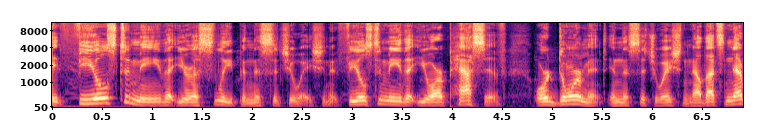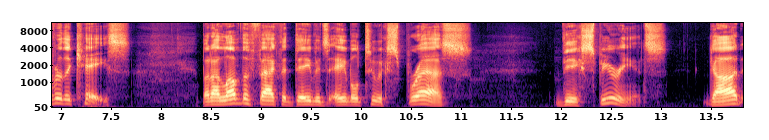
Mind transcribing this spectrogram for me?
it feels to me that you're asleep in this situation. It feels to me that you are passive or dormant in this situation. Now, that's never the case, but I love the fact that David's able to express the experience. God,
